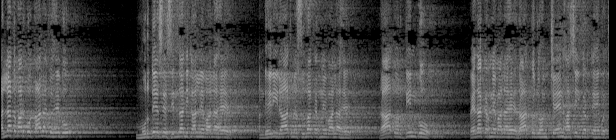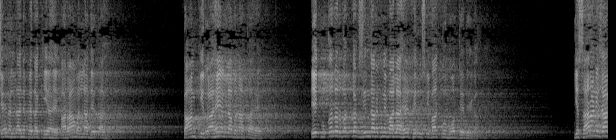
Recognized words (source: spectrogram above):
اللہ تبارک و تعالیٰ جو ہے وہ مردے سے زندہ نکالنے والا ہے، اندھیری رات میں صبح کرنے والا ہے، رات اور دن کو پیدا کرنے والا ہے۔ رات کو جو ہم چین حاصل کرتے ہیں، وہ چین اللہ نے پیدا کیا ہے، آرام اللہ دیتا ہے۔ کام کی راہیں اللہ بناتا ہے۔ ایک مقرر وقت تک زندہ رکھنے والا ہے، پھر اس کے بعد وہ موت دے دے گا۔ یہ سارا نظام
